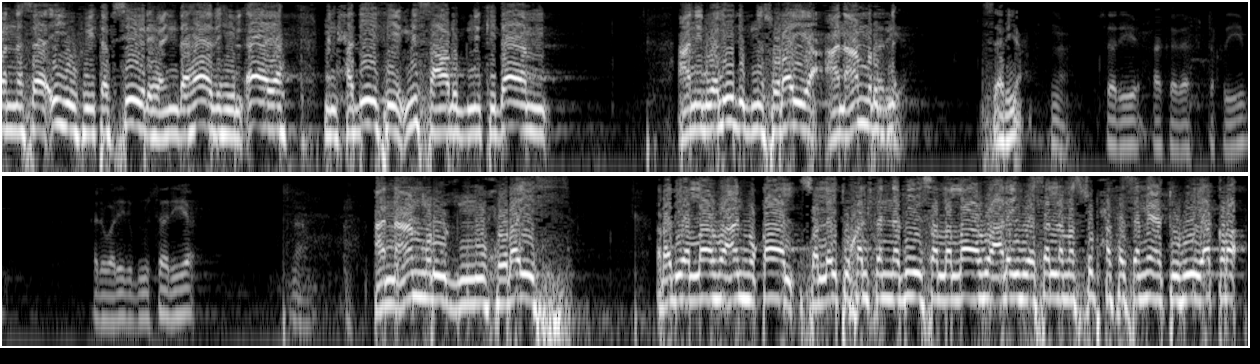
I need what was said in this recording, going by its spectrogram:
والنسائي في تفسيره عند هذه الآية من حديث مسعر بن كدام عن الوليد بن سريع عن عمرو بن سريع. سريع. نعم. سريع هكذا في التقريب. الوليد بن سريع. نعم. عن عمرو بن حريث رضي الله عنه قال صليت خلف النبي صلى الله عليه وسلم الصبح فسمعته يقرأ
